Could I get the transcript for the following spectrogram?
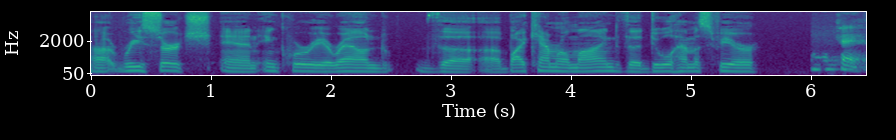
uh, research and inquiry around the uh, bicameral mind, the dual hemisphere, okay.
